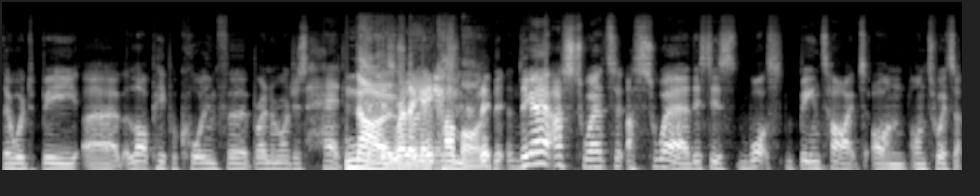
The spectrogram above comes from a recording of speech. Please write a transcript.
there would be uh, a lot of people calling for Brendan Rodgers' head. No, relegation- come on. The- the- yeah, I swear, to, I swear, this is what's being typed on, on Twitter.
